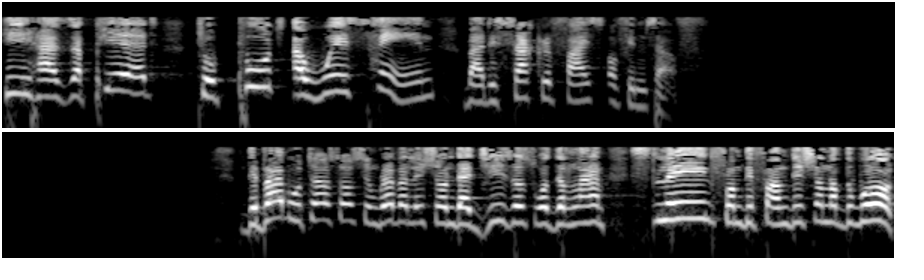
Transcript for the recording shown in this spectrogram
He has appeared to put away sin by the sacrifice of himself. The Bible tells us in Revelation that Jesus was the lamb slain from the foundation of the world.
